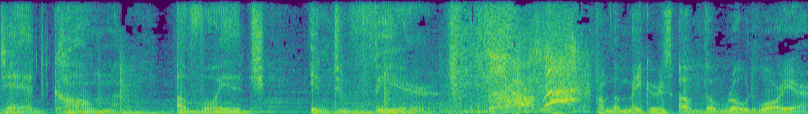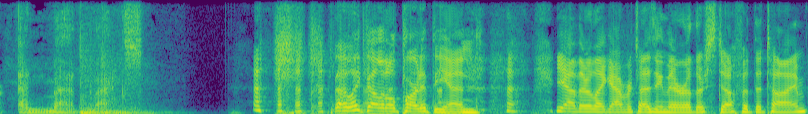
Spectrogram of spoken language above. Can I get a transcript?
Dead calm. A voyage into fear. From the makers of The Road Warrior and Mad Max. I like that little part at the end. Yeah, they're like advertising their other stuff at the time.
